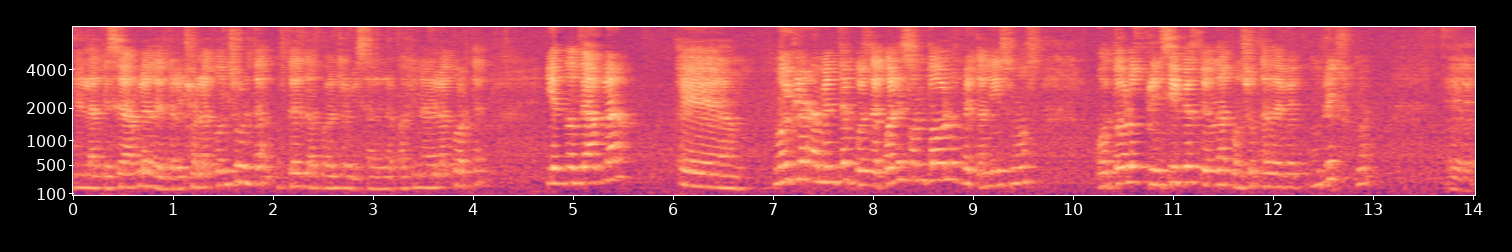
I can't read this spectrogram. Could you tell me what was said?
en la que se habla del derecho a la consulta, ustedes la pueden revisar en la página de la Corte, y en donde habla eh, muy claramente pues, de cuáles son todos los mecanismos o todos los principios que una consulta debe cumplir. ¿no? eh,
